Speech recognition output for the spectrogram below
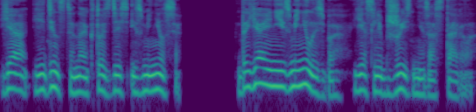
Я единственная, кто здесь изменился. Да я и не изменилась бы, если б жизнь не заставила.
